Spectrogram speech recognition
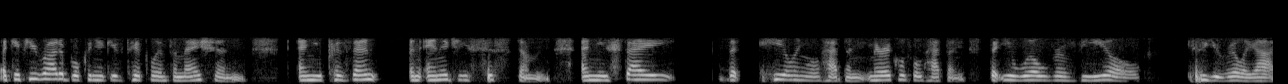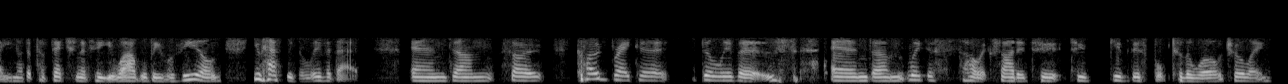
Like if you write a book and you give people information and you present an energy system and you say that healing will happen, miracles will happen, that you will reveal who you really are, you know, the perfection of who you are will be revealed, you have to deliver that. And um, so Codebreaker delivers, and um, we're just so excited to, to give this book to the world, truly.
